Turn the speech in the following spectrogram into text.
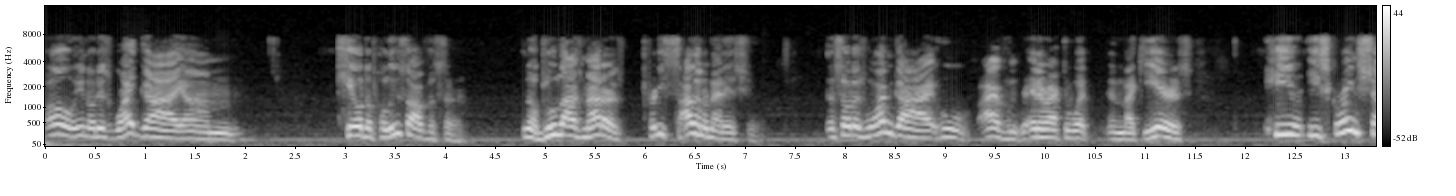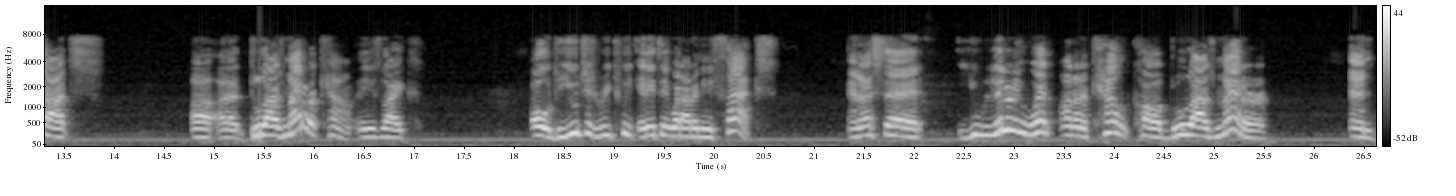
oh, you know, this white guy um killed a police officer. You know, Blue Lives Matter is pretty silent on that issue. And so there's one guy who I haven't interacted with in like years. He he screenshots uh, a Blue Lives Matter account, and he's like, "Oh, do you just retweet anything without any facts?" And I said, "You literally went on an account called Blue Lives Matter and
